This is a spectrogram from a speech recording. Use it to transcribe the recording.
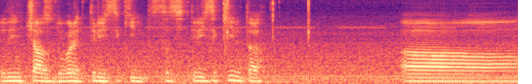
Един час, добре, 30 кинта. Са си 30 кинта. А...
